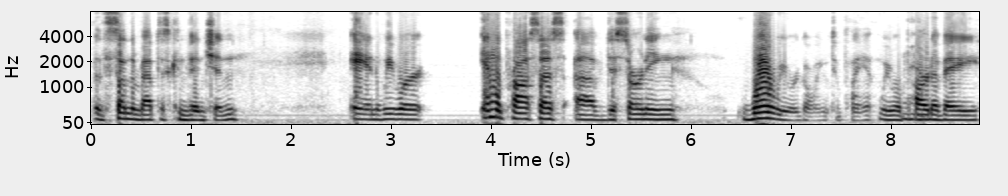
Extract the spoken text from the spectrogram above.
the Southern Baptist Convention, and we were in the process of discerning where we were going to plant. We were mm-hmm. part of a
